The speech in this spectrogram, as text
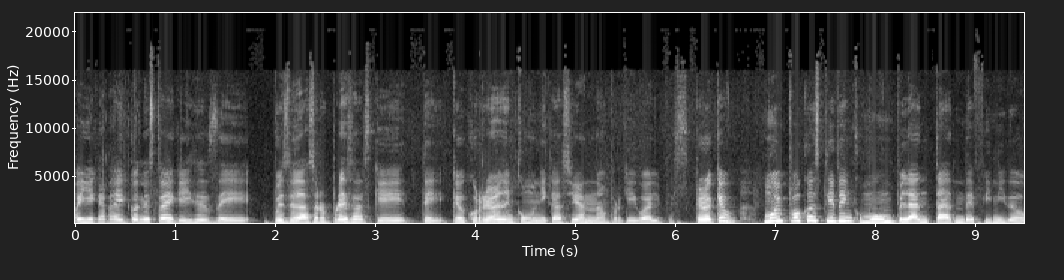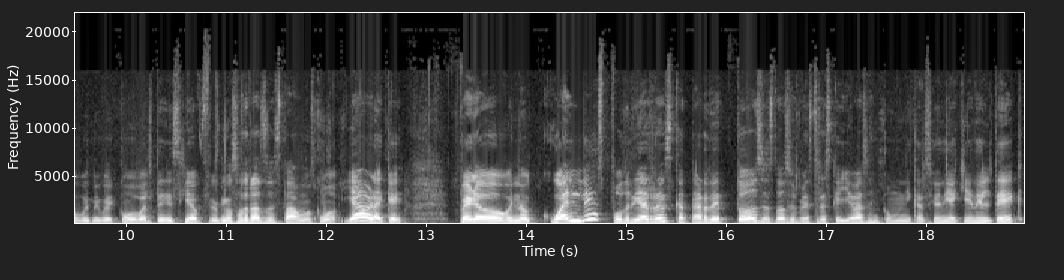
Oye, Carla, con esto de que dices de, pues de las sorpresas que, te, que ocurrieron en comunicación, ¿no? Porque igual, pues creo que muy pocos tienen como un plan tan definido, bueno, igual como Val te decía, pues nosotras no estábamos como, ¿y ahora qué? Pero bueno, ¿cuáles podrías rescatar de todos estos semestres que llevas en comunicación y aquí en el TEC?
